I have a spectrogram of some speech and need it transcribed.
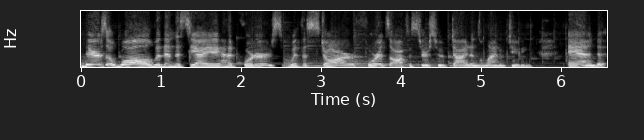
There's a wall within the CIA headquarters with a star for its officers who've died in the line of duty. And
